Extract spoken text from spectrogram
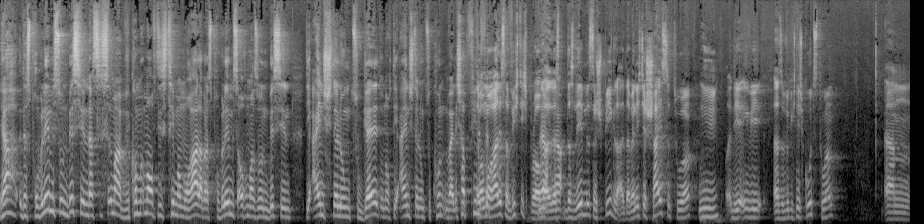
ja, das Problem ist so ein bisschen, das ist immer, wir kommen immer auf dieses Thema Moral, aber das Problem ist auch immer so ein bisschen die Einstellung zu Geld und auch die Einstellung zu Kunden, weil ich habe viele... aber Ver- Moral ist doch wichtig, Bro, Ja, weil das, ja. das Leben ist ein Spiegel, Alter. Wenn ich dir Scheiße tue, Mhm. dir irgendwie, also wirklich nicht gut tue, ähm,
